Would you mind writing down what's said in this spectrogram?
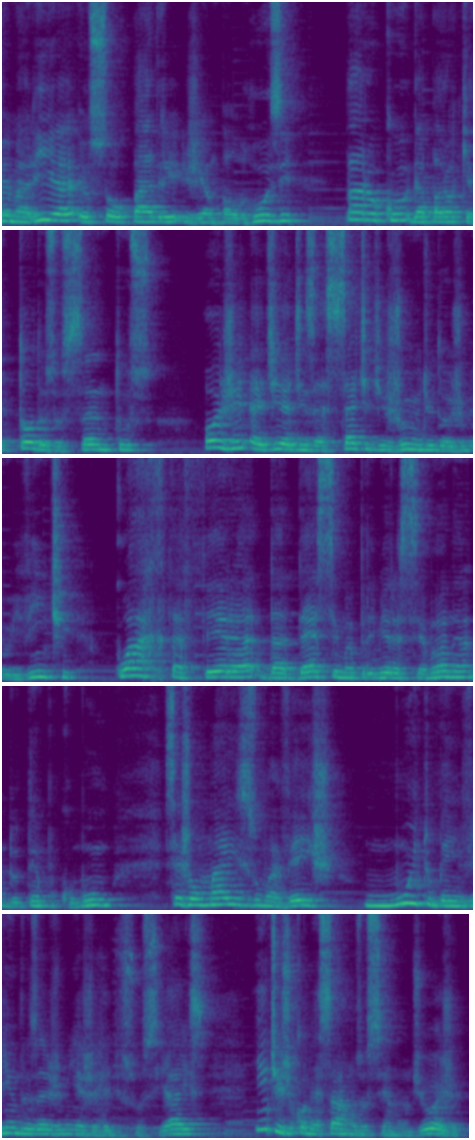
Salve Maria, eu sou o Padre Jean Paulo Ruse, pároco da Paróquia Todos os Santos. Hoje é dia 17 de junho de 2020, quarta-feira da 11ª semana do Tempo Comum. Sejam mais uma vez muito bem-vindos às minhas redes sociais. E antes de começarmos o sermão de hoje,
